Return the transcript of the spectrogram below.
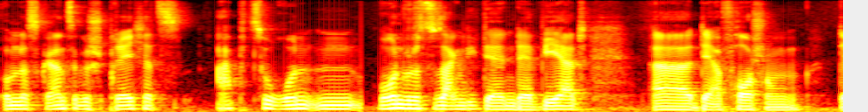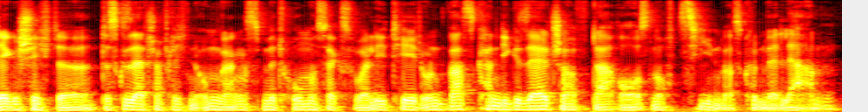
Um das ganze Gespräch jetzt abzurunden, worin würdest du sagen, liegt denn der Wert äh, der Erforschung der Geschichte des gesellschaftlichen Umgangs mit Homosexualität und was kann die Gesellschaft daraus noch ziehen? Was können wir lernen?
